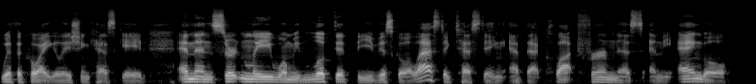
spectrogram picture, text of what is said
with the coagulation cascade. And then certainly when we looked at the viscoelastic testing at that clot firmness and the angle,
